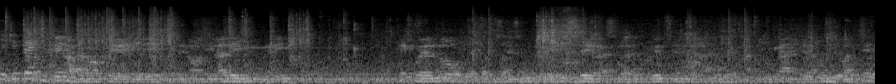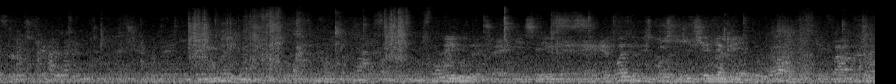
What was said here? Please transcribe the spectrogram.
Il tema però che è evidente, no? al di là dei numeri, che è quello di discutere sera sulla proiezione della governabilità e della compattezza dello schema I numeri sono due, cioè è quasi un discorso di insediamento, però che fa però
